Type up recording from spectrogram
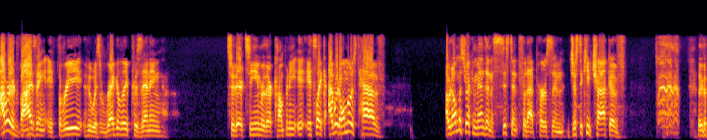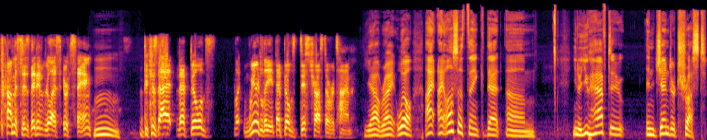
I were advising a three who was regularly presenting to their team or their company, it, it's like I would almost have, I would almost recommend an assistant for that person just to keep track of like the promises they didn't realize they were saying, because that that builds like weirdly that builds distrust over time. Yeah, right. Well, I, I also think that um, you know you have to engender trust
